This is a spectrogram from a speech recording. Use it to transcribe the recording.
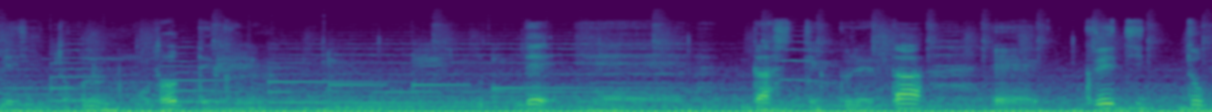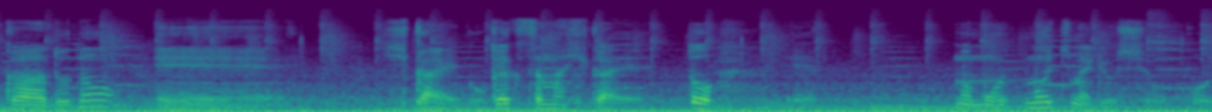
レジのところに戻ってくる。で、えー、出してくれた、えー、クレジットカードの、えー、控えお客様控えと、えまあ、もうもう1枚領収を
